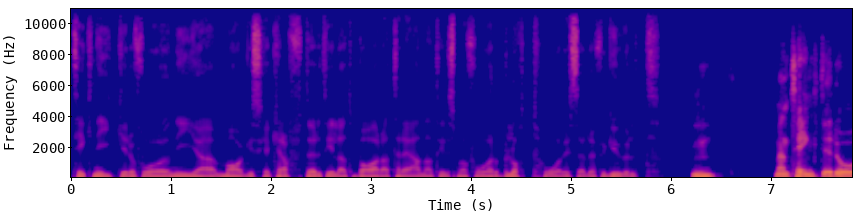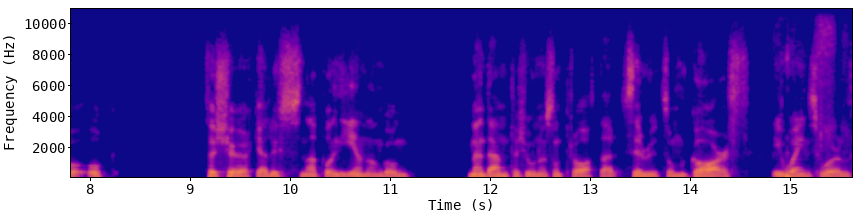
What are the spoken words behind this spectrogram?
tekniker och få nya magiska krafter till att bara träna tills man får blått hår istället för gult. mm. Men tänk dig då och försöka lyssna på en genomgång men den personen som pratar ser ut som Garth i Wayne's World.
